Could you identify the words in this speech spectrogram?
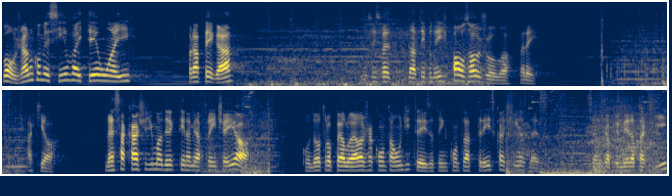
Bom, já no comecinho vai ter um aí pra pegar. Não sei se vai dar tempo nem de pausar o jogo, ó. Pera aí. Aqui, ó. Nessa caixa de madeira que tem na minha frente aí, ó. Quando eu atropelo ela, já conta um de três. Eu tenho que encontrar três caixinhas dessa. Sendo que a primeira tá aqui.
